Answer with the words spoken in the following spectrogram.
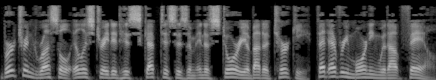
Bertrand Russell illustrated his skepticism in a story about a turkey, fed every morning without fail,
